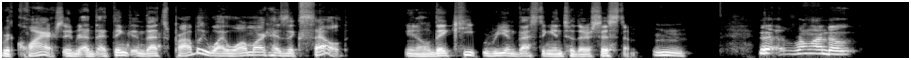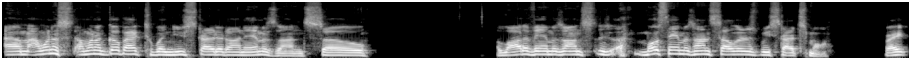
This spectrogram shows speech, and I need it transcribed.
requires and i think and that's probably why walmart has excelled you know they keep reinvesting into their system mm. Uh, rolando um, i want to i want to go back to when you started on amazon so a lot of amazon most amazon sellers we start small right?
